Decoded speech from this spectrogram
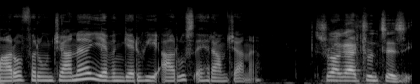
Մարո Ֆրունջանը եւ ընկերուհի Արուս Էհրամջանը Շնորհակալություն ցեզի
